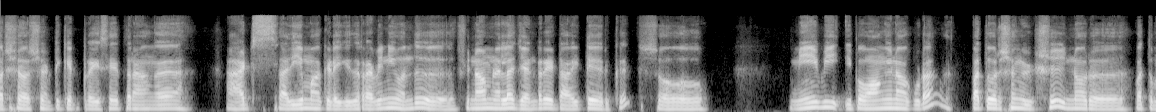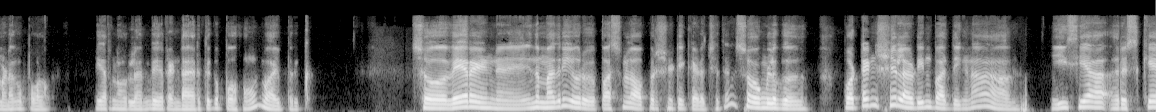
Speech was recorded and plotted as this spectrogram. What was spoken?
வருஷ வருஷம் டிக்கெட் ப்ரைஸ் ஏற்றுறாங்க ஆட்ஸ் அதிகமாக கிடைக்குது. ரெவென்யூ வந்து ஃபினாமினலாக ஜென்ரேட் ஆகிட்டே இருக்குது ஸோ மேபி இப்போ வாங்கினா கூட பத்து வருஷம் கழிச்சு இன்னொரு பத்து மடங்கு போகலாம் இரநூறுலேருந்து ரெண்டாயிரத்துக்கு போகவும் வாய்ப்பு இருக்குது ஸோ வேறு என்ன இந்த மாதிரி ஒரு பர்சனல் ஆப்பர்ச்சுனிட்டி கிடைச்சிது. ஸோ உங்களுக்கு பொட்டென்ஷியல் அப்படின்னு பார்த்தீங்கன்னா ஈஸியாக ரிஸ்கே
